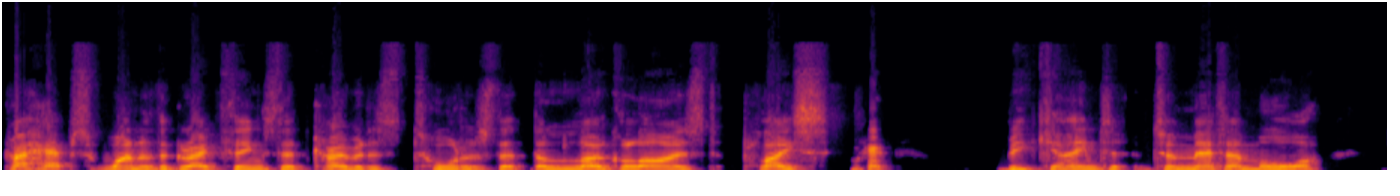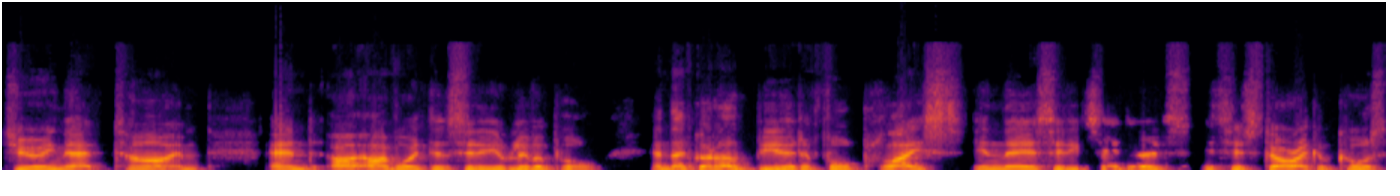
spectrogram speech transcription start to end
perhaps one of the great things that COVID has taught us that the localized place Okay. became to, to matter more during that time. And I, I've worked at the city of Liverpool, and they've got a beautiful place in their city centre. It's it's historic, of course.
